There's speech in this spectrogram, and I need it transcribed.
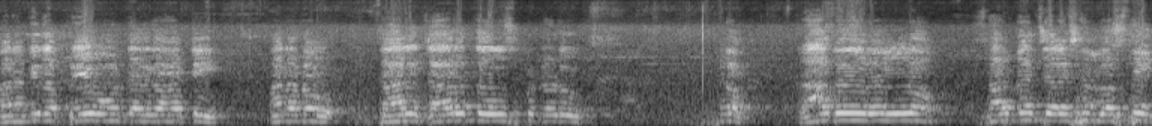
మన మీద ప్రేమ ఉంటుంది కాబట్టి మనను చాలా జాగ్రత్త చూసుకుంటాడు. రాబోయే రోజుల్లో సర్పంచ్ ఎలక్షన్లు వస్తాయి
